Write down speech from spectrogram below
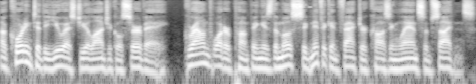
According to the U.S. Geological Survey, groundwater pumping is the most significant factor causing land subsidence.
